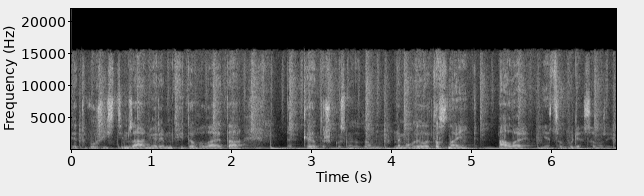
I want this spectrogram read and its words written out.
je tvoří s tím záměrem i toho léta, tak eh, trošku jsme to tam nemohli letos najít, ale něco bude samozřejmě.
